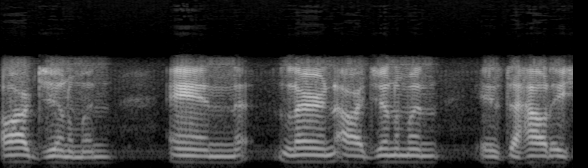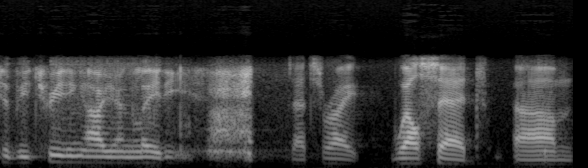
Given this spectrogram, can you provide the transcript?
our gentlemen and learn our gentlemen as to how they should be treating our young ladies. That's right. Well said. Um,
